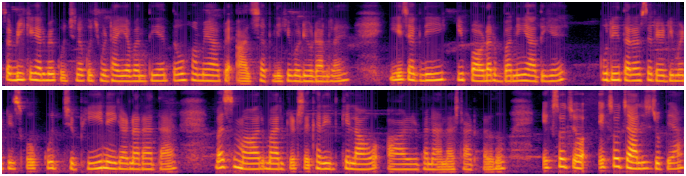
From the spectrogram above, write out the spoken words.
सभी के घर में कुछ ना कुछ मिठाइयाँ बनती हैं तो हम यहाँ पे आज चकली की वीडियो डाल रहे हैं। ये चकली की पाउडर बनी आती है। पूरी तरह से रेडीमेड इसको कुछ भी नहीं करना रहता है। बस मार, मार्केट से ख़रीद के लाओ और बनाना स्टार्ट कर दो। एक सौ चौ, एक सौ चालीस रुपया,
